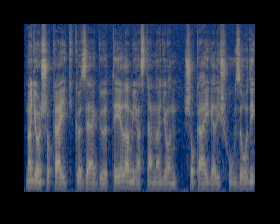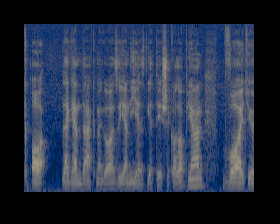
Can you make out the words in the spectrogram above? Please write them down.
nagyon sokáig közelgő tél, ami aztán nagyon sokáig el is húzódik a legendák meg az ilyen ijesztgetések alapján, vagy,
